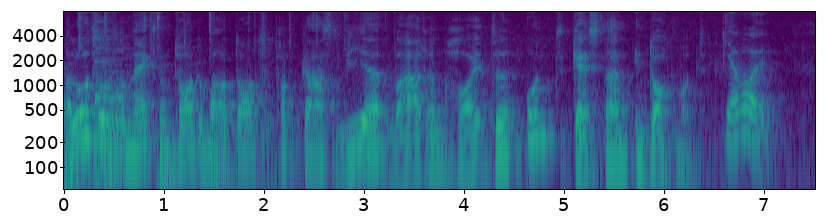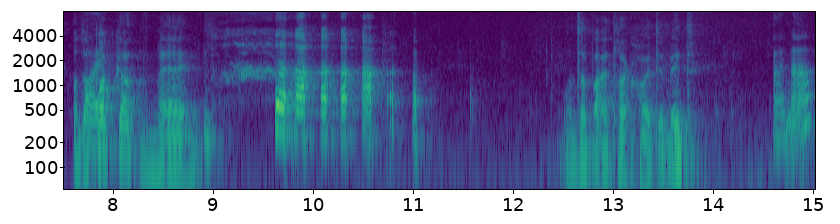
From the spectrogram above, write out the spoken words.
Hallo zu unserem nächsten Talk About Dogs Podcast. Wir waren heute und gestern in Dortmund. Jawohl. Unser Heute. Podcast, man. Unser Beitrag heute mit Anna,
